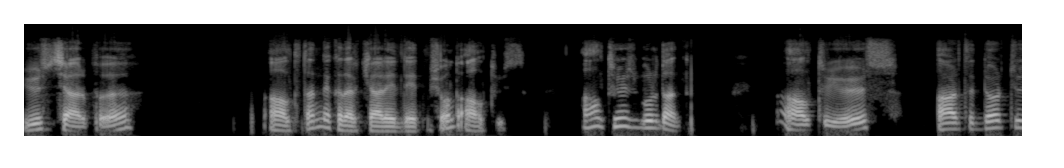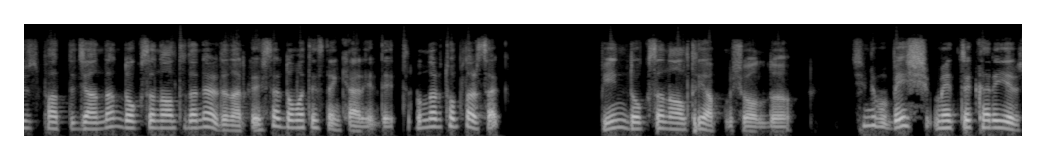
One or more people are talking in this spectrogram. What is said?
100 çarpı 6'dan ne kadar kar elde etmiş oldu? 600. 600 buradan. 600 artı 400 patlıcandan 96'da nereden arkadaşlar? Domatesten kar elde etti. Bunları toplarsak 1096 yapmış oldu. Şimdi bu 5 metrekare yer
